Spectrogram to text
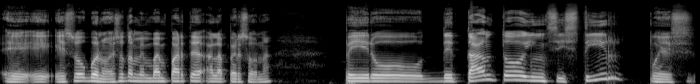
eh, eso, bueno, eso también va en parte a la persona. Pero de tanto insistir, pues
